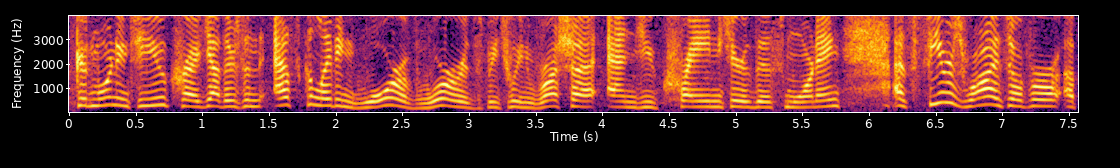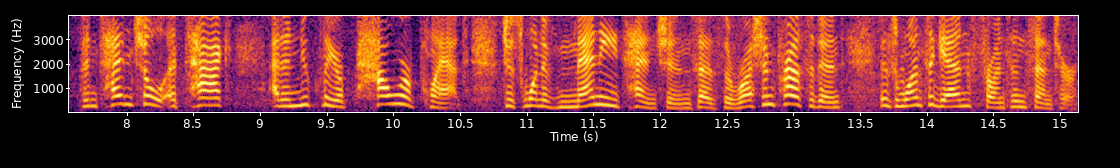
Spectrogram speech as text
Good morning to you, Craig. Yeah, there's an escalating war of words between Russia and Ukraine here this morning as fears rise over a potential attack at a nuclear power plant. Just one of many tensions as the Russian president is once again front and center.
